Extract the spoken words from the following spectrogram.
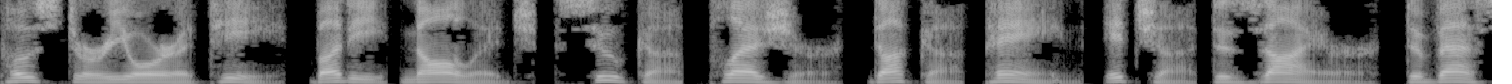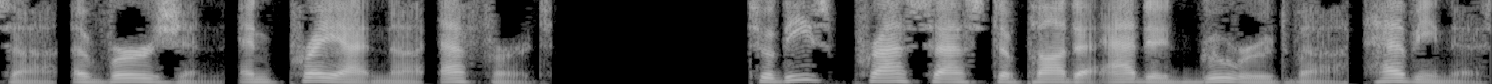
posteriority, buddhi knowledge, sukha pleasure, dukkha pain, icha desire, dvesa aversion, and prayatna effort. To these Prasastapada added gurutva heaviness,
